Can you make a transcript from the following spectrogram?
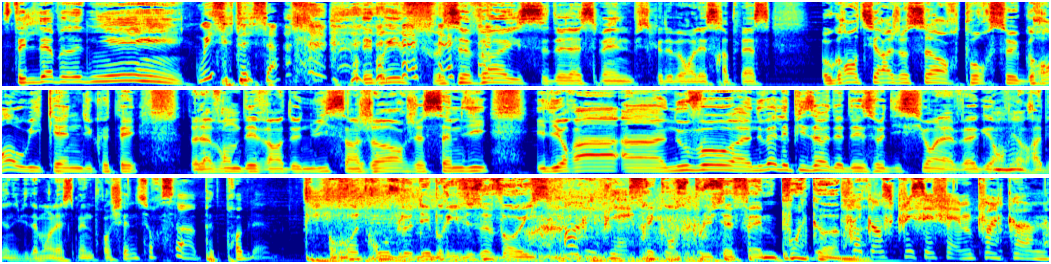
C'était le dernier Oui, c'était ça. débrief The Voice de la semaine, puisque demain on laissera place au grand tirage au sort pour ce grand week-end du côté de la vente des vins de Nuit Saint-Georges. Samedi, il y aura un nouveau, un nouvel épisode des auditions à l'aveugle. On Mhm. reviendra bien évidemment la semaine prochaine sur ça, pas de problème. Retrouve le débrief The Voice. En replay. Fréquenceplusfm.com. Fréquenceplusfm.com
